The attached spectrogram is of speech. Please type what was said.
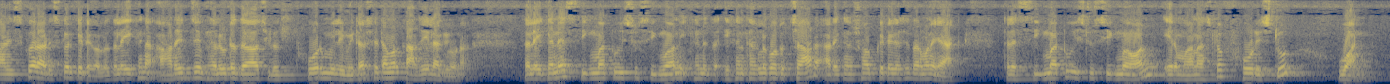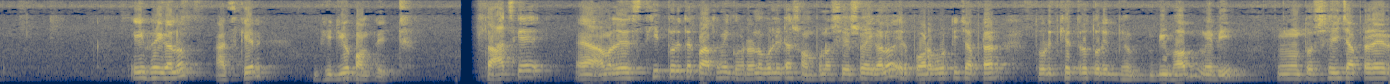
আর স্কোয়ার আর স্কোয়ার কেটে গেল। তাহলে এখানে আর এর যে ভ্যালুটা দেওয়া ছিল ফোর মিলিমিটার সেটা আমার কাজেই লাগল না। তাহলে এখানে sigma two is two sigma one এখানে এখানে থাকলে কত? চার, আর এখানে সব কেটে গেছে, তার মানে এক। তাহলে sigma two is two sigma ওয়ানের মান আসলো ফোর ইস টু ওয়ান এই হয়ে গেল আজকের ভিডিও কমপ্লিট তো আজকে আমাদের স্থির তড়িতের প্রাথমিক ঘটনাবলীটা সম্পূর্ণ শেষ হয়ে গেল। এর পরবর্তী চ্যাপ্টার তড়িৎ ক্ষেত্র, তড়িৎ বিভব মেবি তো সেই চ্যাপ্টারের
